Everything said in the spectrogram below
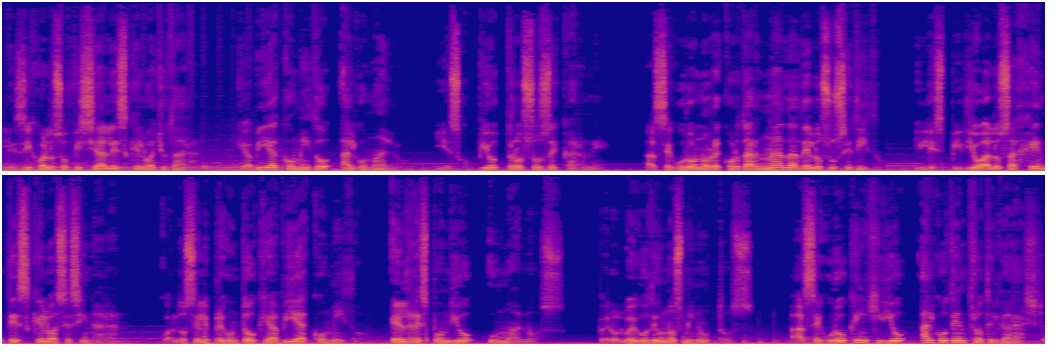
les dijo a los oficiales que lo ayudaran, que había comido algo malo y escupió trozos de carne. Aseguró no recordar nada de lo sucedido y les pidió a los agentes que lo asesinaran. Cuando se le preguntó qué había comido, él respondió humanos, pero luego de unos minutos aseguró que ingirió algo dentro del garage.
